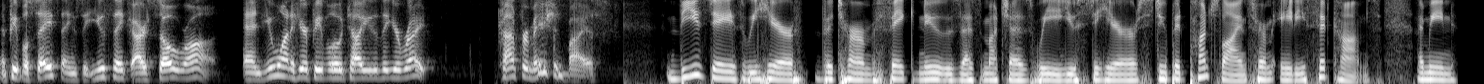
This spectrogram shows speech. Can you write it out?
and people say things that you think are so wrong and you want to hear people who tell you that you're right confirmation bias these days, we hear the term fake news as much as we used to hear stupid punchlines from 80 sitcoms. I mean,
